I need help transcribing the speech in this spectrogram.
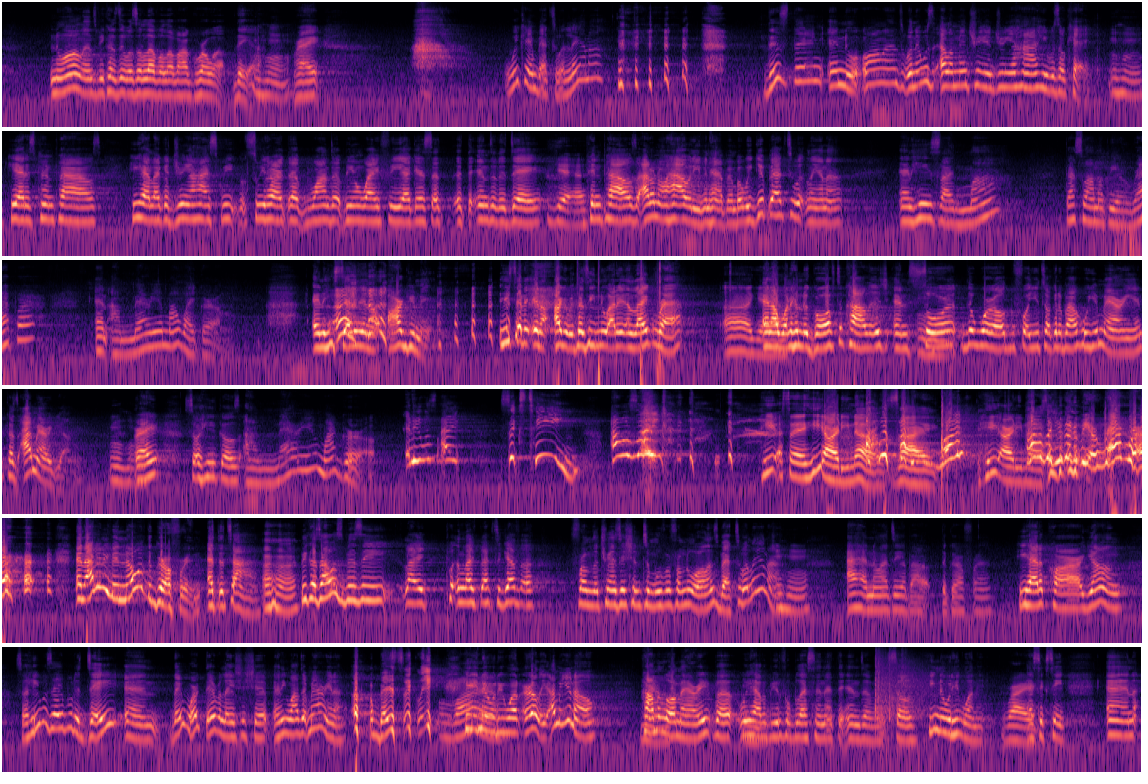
New Orleans because there was a level of our grow up there, mm-hmm. right? We came back to Atlanta. this thing in New Orleans, when it was elementary and junior high, he was okay. Mm-hmm. He had his pen pals. He had like a junior high sweet, sweetheart that wound up being wifey, I guess, at, at the end of the day. Yeah. Pen pals. I don't know how it even happened, but we get back to Atlanta, and he's like, Ma, that's why I'm gonna be a rapper, and I'm marrying my white girl. And he said it in an argument. He said it in an argument because he knew I didn't like rap. Uh, yeah. And I wanted him to go off to college and soar the world before you're talking about who you're marrying, because I married young, right? So he goes, I'm marrying my girl. And he was like, 16. I was like, He said he already knows. I was like, what? He already knows. I was like, you're gonna be a rapper. and I didn't even know of the girlfriend at the time. Uh-huh. Because I was busy like putting life back together from the transition to moving from New Orleans back to Atlanta. Mm-hmm. I had no idea about the girlfriend. He had a car, young, so he was able to date and they worked their relationship and he wound up marrying her. Basically. He knew what he wanted early. I mean, you know, common Yeah. law married, but we have a mm-hmm. beautiful blessing at the end of it. So he knew what he wanted Right. at 16. And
